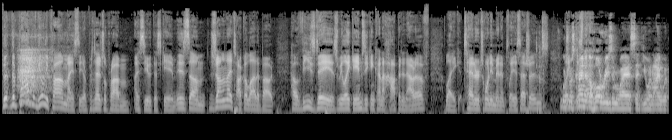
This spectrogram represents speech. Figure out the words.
The the problem, the only problem I see, or potential problem I see with this game, is um, John and I talk a lot about how these days we like games you can kind of hop in and out of, like ten or twenty minute play sessions. Which Like, was kind of the whole reason why I said you and I would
